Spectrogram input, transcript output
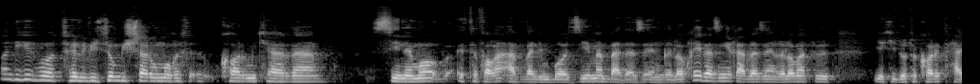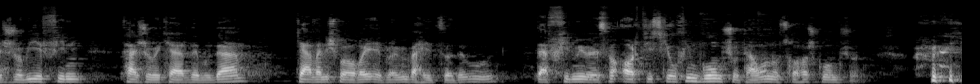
من دیگه با تلویزیون بیشتر اون موقع کار می‌کردم. سینما اتفاقا اولین بازی من بعد از انقلاب غیر از این قبل از انقلاب من تو یکی دو تا کار تجربی فیلم تجربه کرده بودم که اولیش با آقای ابراهیم وحیدزاده بود. در فیلمی به اسم آرتیست که اون فیلم گم شد تمام نسخه هاش گم شد.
